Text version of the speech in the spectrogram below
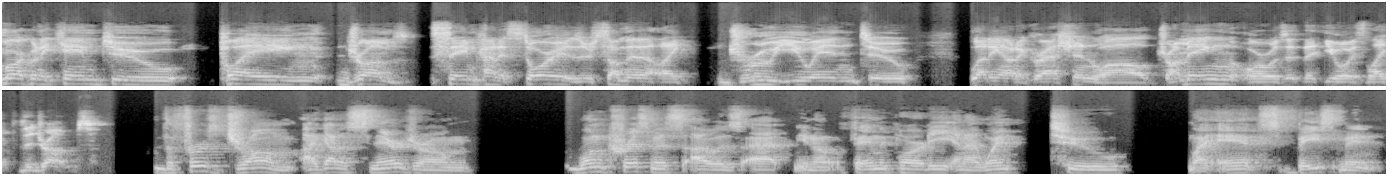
Mark when it came to playing drums, same kind of story? Is there something that like drew you into letting out aggression while drumming, or was it that you always liked the drums? The first drum, I got a snare drum. One Christmas, I was at you know a family party, and I went to my aunt's basement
